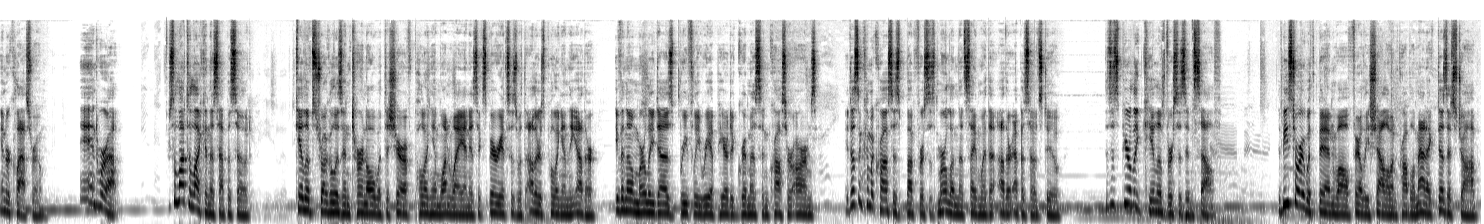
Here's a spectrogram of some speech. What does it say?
in her classroom. And we're out. There's a lot to like in this episode. Caleb's struggle is internal, with the sheriff pulling him one way and his experiences with others pulling him the other. Even though Merle does briefly reappear to grimace and cross her arms, it doesn't come across as Buck versus Merlyn the same way that other episodes do. This is purely Caleb versus himself. The B story with Ben, while fairly shallow and problematic, does its job.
